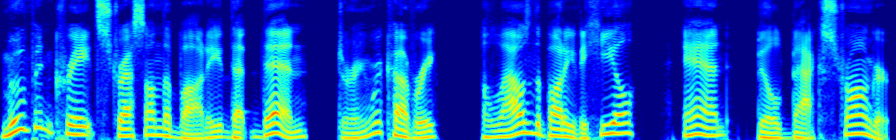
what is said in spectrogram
Movement creates stress on the body that then, during recovery, allows the body to heal and build back stronger.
